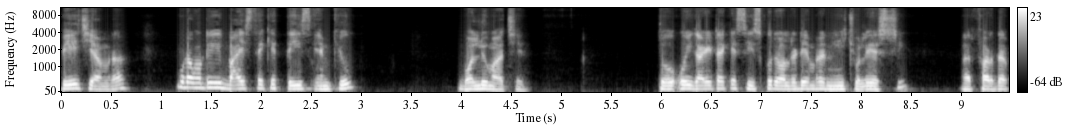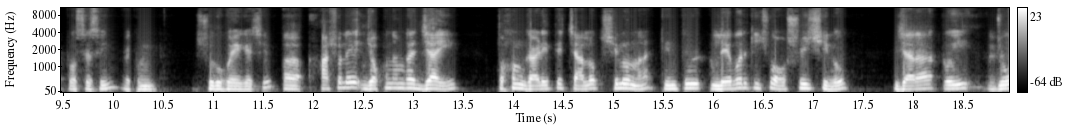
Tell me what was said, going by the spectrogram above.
পেয়েছি আমরা, মোটামুটি বাইশ থেকে তেইশ এম কিউ ভলিউম আছে। তো ওই গাড়িটাকে সিজ করে অলরেডি আমরা নিয়ে চলে এসেছি। ফার্দার প্রসেসিং এখন শুরু হয়ে গেছে। আসলে যখন আমরা যাই, তখন গাড়িতে চালক ছিল না, কিন্তু লেবার কিছু অবশ্যই ছিল, যারা ওই জো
